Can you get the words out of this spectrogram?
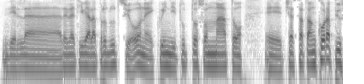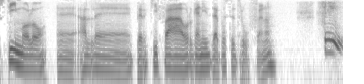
del, relativi alla produzione quindi tutto sommato eh, c'è stato ancora più stimolo eh, alle, per chi fa, organizza queste truffe, no? Sì,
